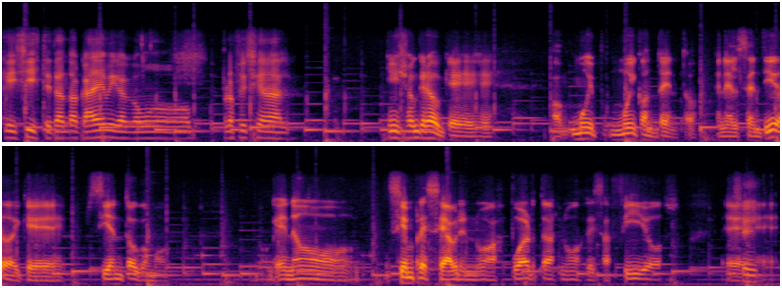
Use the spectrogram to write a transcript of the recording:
qué hiciste, tanto académica como profesional? Y yo creo que oh, muy, muy contento, en el sentido de que siento como que no siempre se abren nuevas puertas, nuevos desafíos. Eh,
